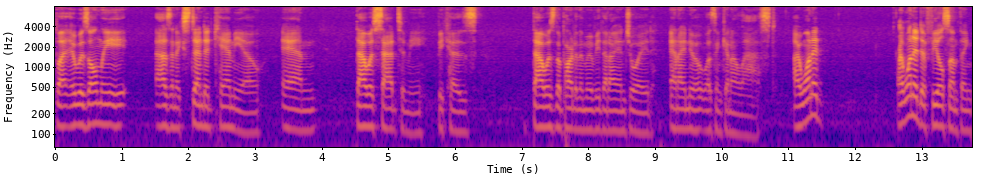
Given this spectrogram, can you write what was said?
but it was only as an extended cameo, and that was sad to me because that was the part of the movie that I enjoyed, and I knew it wasn't gonna last. I wanted, I wanted to feel something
